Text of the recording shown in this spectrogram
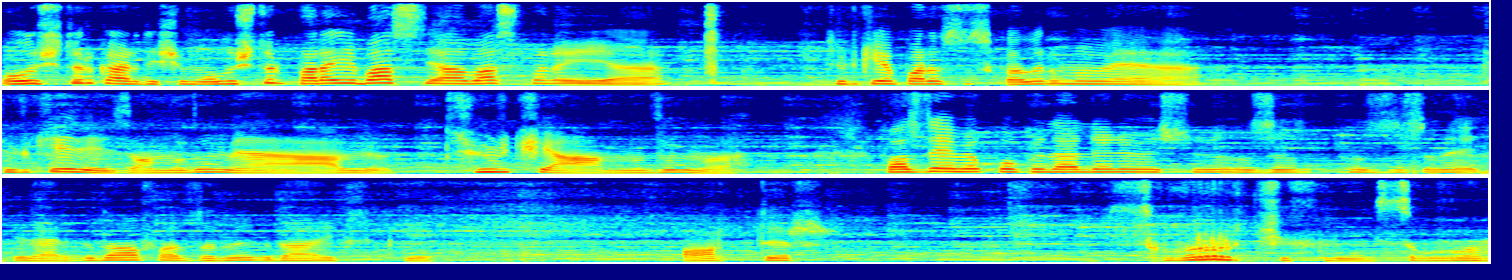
Oluştur kardeşim. Oluştur parayı bas ya. Bas parayı ya. Türkiye parasız kalır mı be ya? Türkiye'deyiz anladın mı ya abi? Türkiye anladın mı? Fazla yemek popülerliğini ve hızlı, hızlısını etkiler. Gıda fazlalığı, gıda eksikliği. Arttır. Sığır çiftliği, sığır.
